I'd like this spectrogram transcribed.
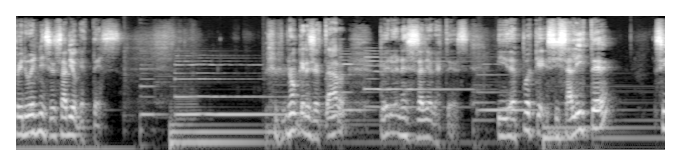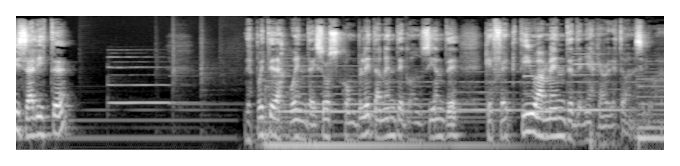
Pero es necesario que estés. No querés estar, pero es necesario que estés. Y después que si saliste, si saliste, después te das cuenta y sos completamente consciente que efectivamente tenías que haber estado en ese lugar.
